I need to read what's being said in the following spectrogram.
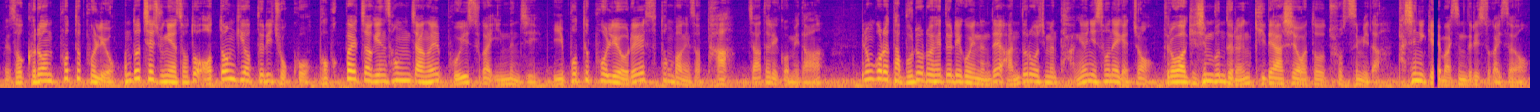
그래서 그런 포트폴리오, 반도체 중에서도 어떤 기업들이 좋고 더 폭발적인 성장을 보일 수가 있는지 이 포트폴리오를 수통방에서 다 짜드릴 겁니다. 이런 거를 다 무료로 해드리고 있는데 안 들어오시면 당연히 손해겠죠. 들어와 계신 분들은 기대하셔도 좋습니다. 자신 있게 말씀드릴 수가 있어요.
